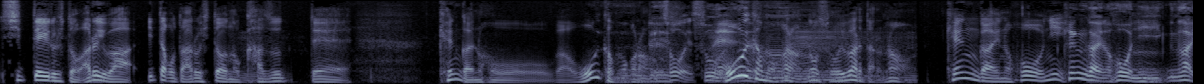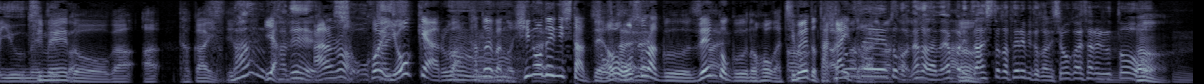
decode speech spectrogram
知っている人、あるいは行ったことある人の数って、県外の方が多いかもわからん。そうです。多いかもわからんの、そう言われたらな。県外の方に県外の方に、が有名というか。知名度があ高いっていう。なんかでいや、あのこれよけあるわ。うん。例えばの日の出にしたって、おそらく全国の方が知名度高いぞ。日の出とか、だからやっぱり雑誌とかテレビとかに紹介されると、うん。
